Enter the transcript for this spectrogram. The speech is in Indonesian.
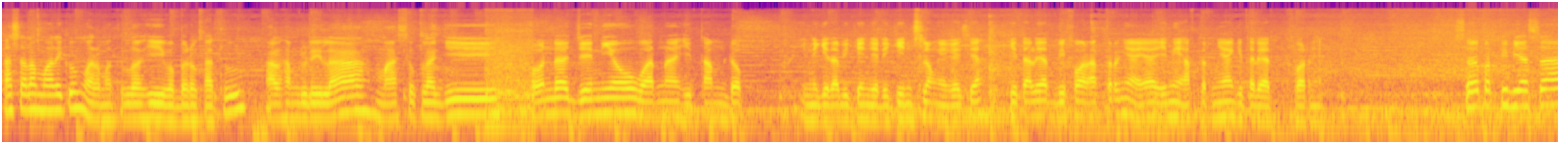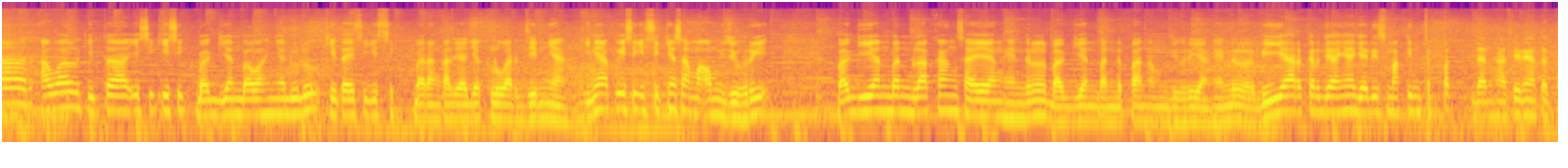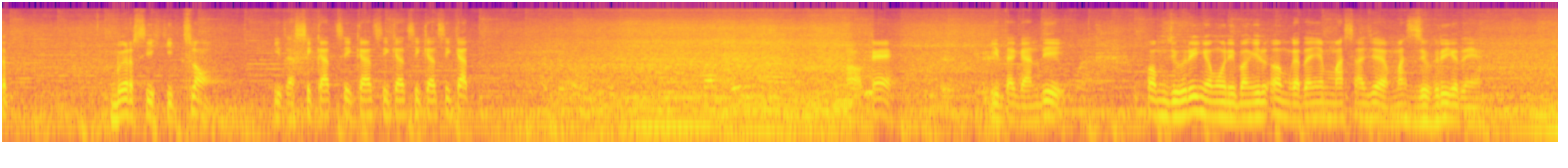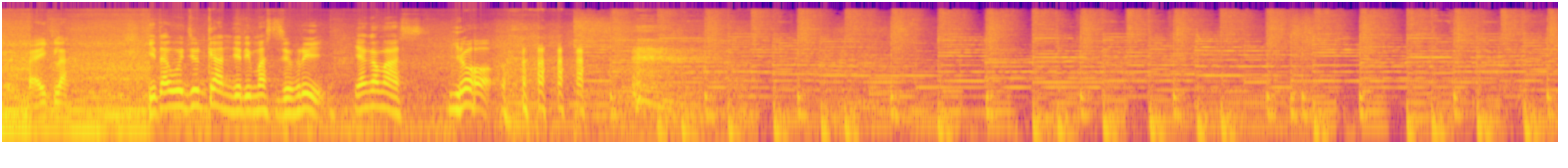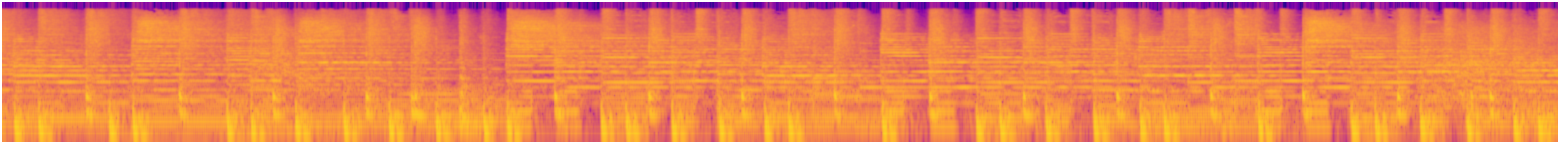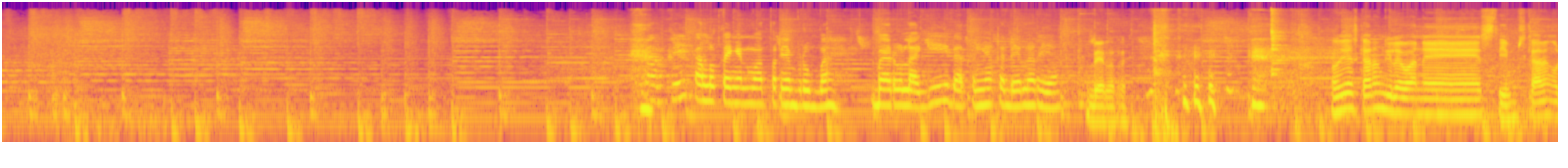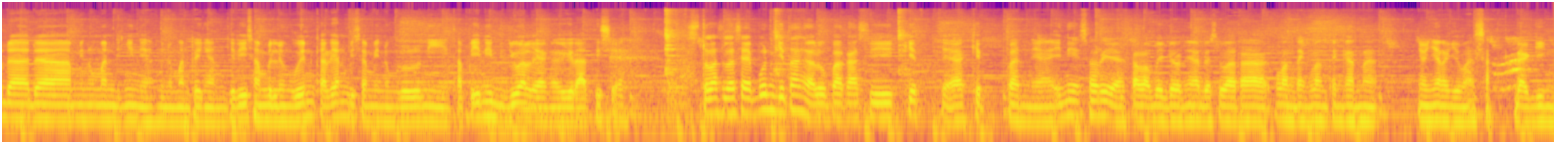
Assalamualaikum warahmatullahi wabarakatuh. Alhamdulillah masuk lagi Honda Genio warna hitam dop. Ini kita bikin jadi kinclong ya guys ya. Kita lihat before afternya ya. Ini afternya kita lihat beforenya. Seperti biasa awal kita isik-isik bagian bawahnya dulu. Kita isik-isik barangkali aja keluar jinnya. Ini aku isik-isiknya sama Om Zuhri bagian ban belakang saya yang handle bagian ban depan Om Juhri yang handle. Biar kerjanya jadi semakin cepat dan hasilnya tetap bersih kiclong kita sikat sikat sikat sikat sikat. Oke kita ganti. Om Juhri nggak mau dipanggil Om katanya Mas aja Mas Zuhri katanya. Baiklah kita wujudkan jadi Mas Zuhri ya nggak Mas? Yuk Tapi kalau pengen motornya berubah baru lagi datangnya ke dealer ya. Dealer. oh ya sekarang di Lewane Steam sekarang udah ada minuman dingin ya minuman ringan. Jadi sambil nungguin kalian bisa minum dulu nih. Tapi ini dijual ya nggak gratis ya. Setelah selesai pun kita nggak lupa kasih kit ya kit ban ya. Ini sorry ya kalau backgroundnya ada suara lonteng-lonteng karena nyonya lagi masak daging.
